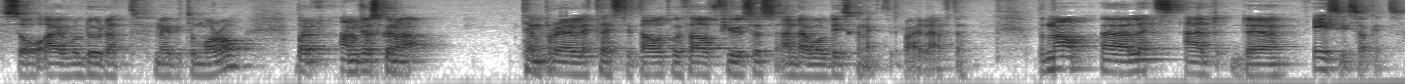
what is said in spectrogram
so I will do that maybe tomorrow. But I'm just gonna temporarily test it out without fuses and I will disconnect it right after. But now uh, let's add the AC sockets.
